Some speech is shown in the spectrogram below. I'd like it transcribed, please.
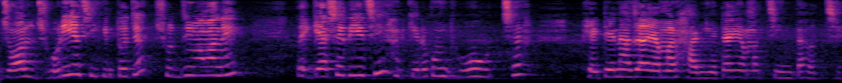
জল ঝরিয়েছি, কিন্তু যে সূর্যি মামা নেই, তাই গ্যাসে দিয়েছি, আর কীরকম ধোয়া উঠছে। ফেটে না যায় আমার হাড়ি, এটাই আমার চিন্তা হচ্ছে।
